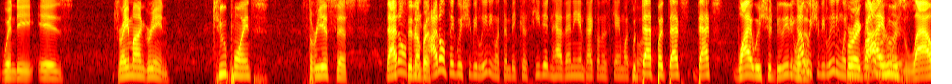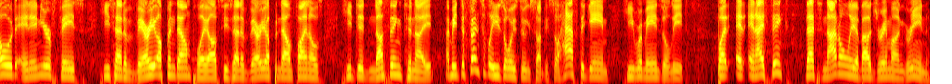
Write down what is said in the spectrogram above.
Windy, is Draymond Green. Two points, three assists. I That's don't the think, number. I don't think we should be leading with him because he didn't have any impact on this game whatsoever. But that, but that's that's why we should be leading The with him. we should be leading with for a guy Robert who's Williams. loud and in your face. He's had a very up and down playoffs. He's had a very up and down finals. He did nothing tonight. I mean, defensively, he's always doing something. So half the game, he remains elite. But and, and I think that's not only about Draymond Green.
